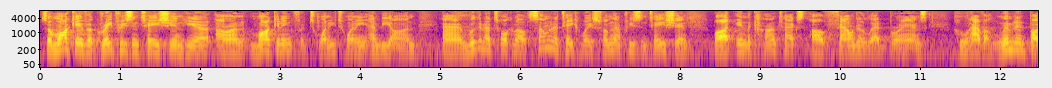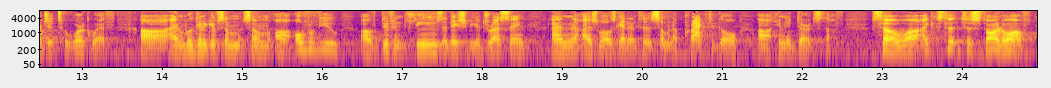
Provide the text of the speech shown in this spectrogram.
So Mark gave a great presentation here on marketing for 2020 and beyond, and we're going to talk about some of the takeaways from that presentation, but in the context of founder-led brands who have a limited budget to work with, uh, and we're going to give some some uh, overview of different themes that they should be addressing, and as well as get into some of the practical uh, in the dirt stuff. So uh, I guess to, to start off,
